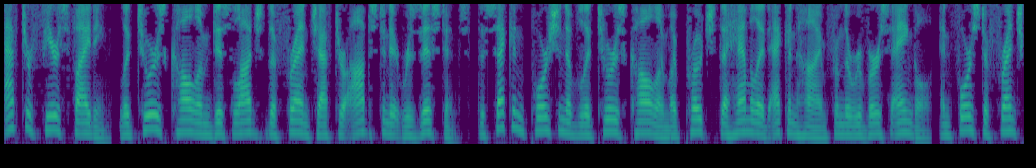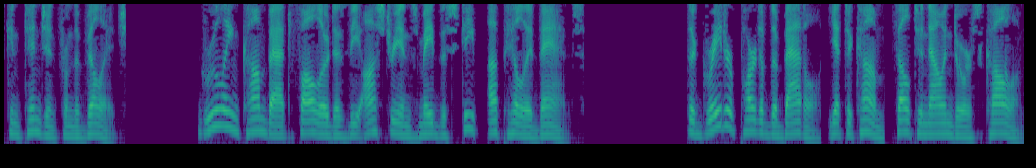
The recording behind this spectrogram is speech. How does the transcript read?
After fierce fighting, Latour's column dislodged the French after obstinate resistance. The second portion of Latour's column approached the hamlet Eckenheim from the reverse angle, and forced a French contingent from the village. Grueling combat followed as the Austrians made the steep, uphill advance. The greater part of the battle, yet to come, fell to Nauendorf's column.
